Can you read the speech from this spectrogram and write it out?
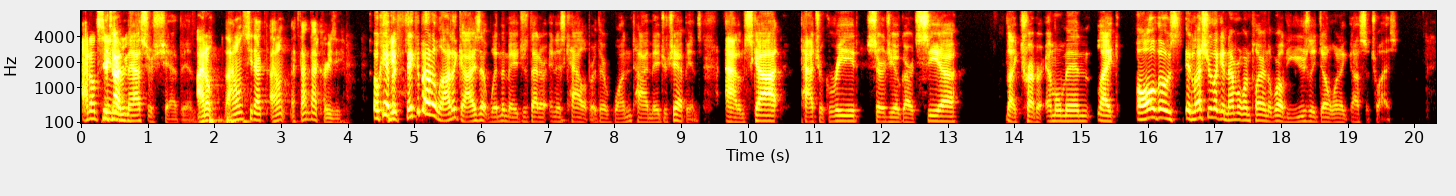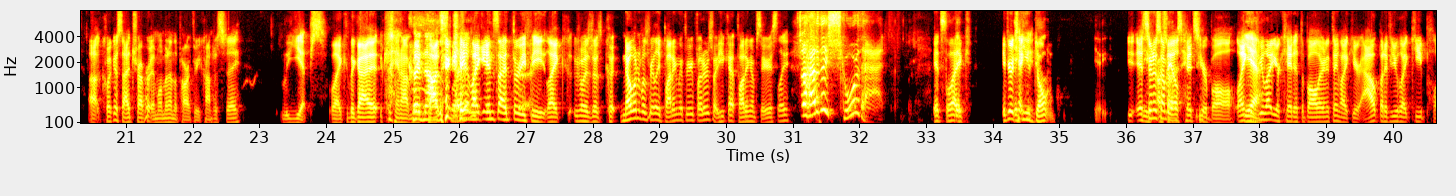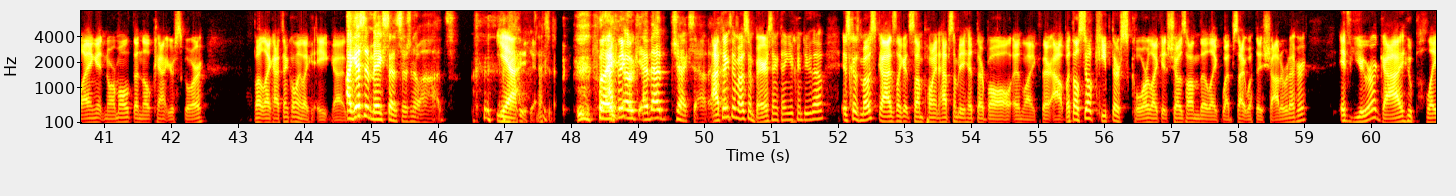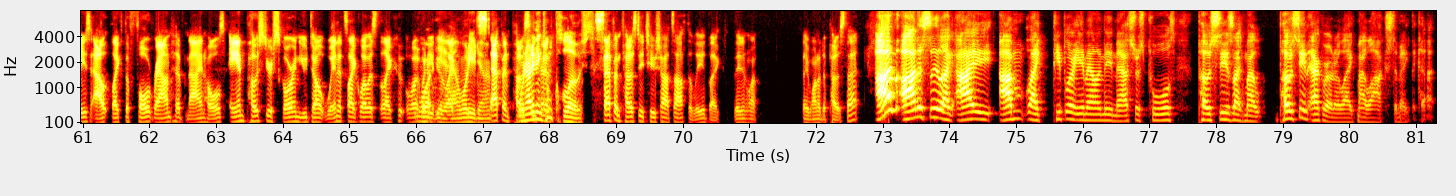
I don't see any two-time re- Masters champion? I don't. I don't see that. I don't. It's not that crazy. Okay, but think about a lot of guys that win the majors that are in his caliber. They're one-time major champions. Adam Scott, Patrick Reed, Sergio Garcia, like Trevor Immelman, like all those. Unless you're like a number one player in the world, you usually don't win Augusta twice. Uh, quick aside, Trevor Immelman in the par three contest today, yips. Like the guy cannot Could make not like inside three feet. Like it was just could, no one was really putting the three footers, but he kept putting them seriously. So how do they score that? It's like if you're If you don't, as soon as somebody else hits your ball, like Yeah. if you let your kid hit the ball or anything, like you're out. But if you like keep playing it normal, then they'll count your score. But like I think only like eight guys. I guess it makes sense. There's no odds. yeah, Yeah. like think- okay, that checks out. I think the most embarrassing thing you can do though is because most guys like at some point have somebody hit their ball and like they're out, but they'll still keep their score. Like it shows on the like website what they shot or whatever. If you're a guy who plays out like the full round of nine holes and post your score and you don't win, it's like what was like who- what, what, are you doing? yeah, like what are you doing? step and post. We're not even come close. Step and posty two shots off the lead. Like they didn't want they wanted to post that. I'm honestly like I I'm like people are emailing me Masters pools. Posty is like my Posty and Eckroat are like my locks to make the cut.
